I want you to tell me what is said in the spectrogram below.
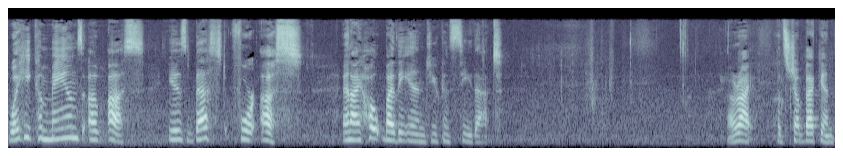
What He commands of us is best for us. And I hope by the end you can see that. All right, let's jump back in.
